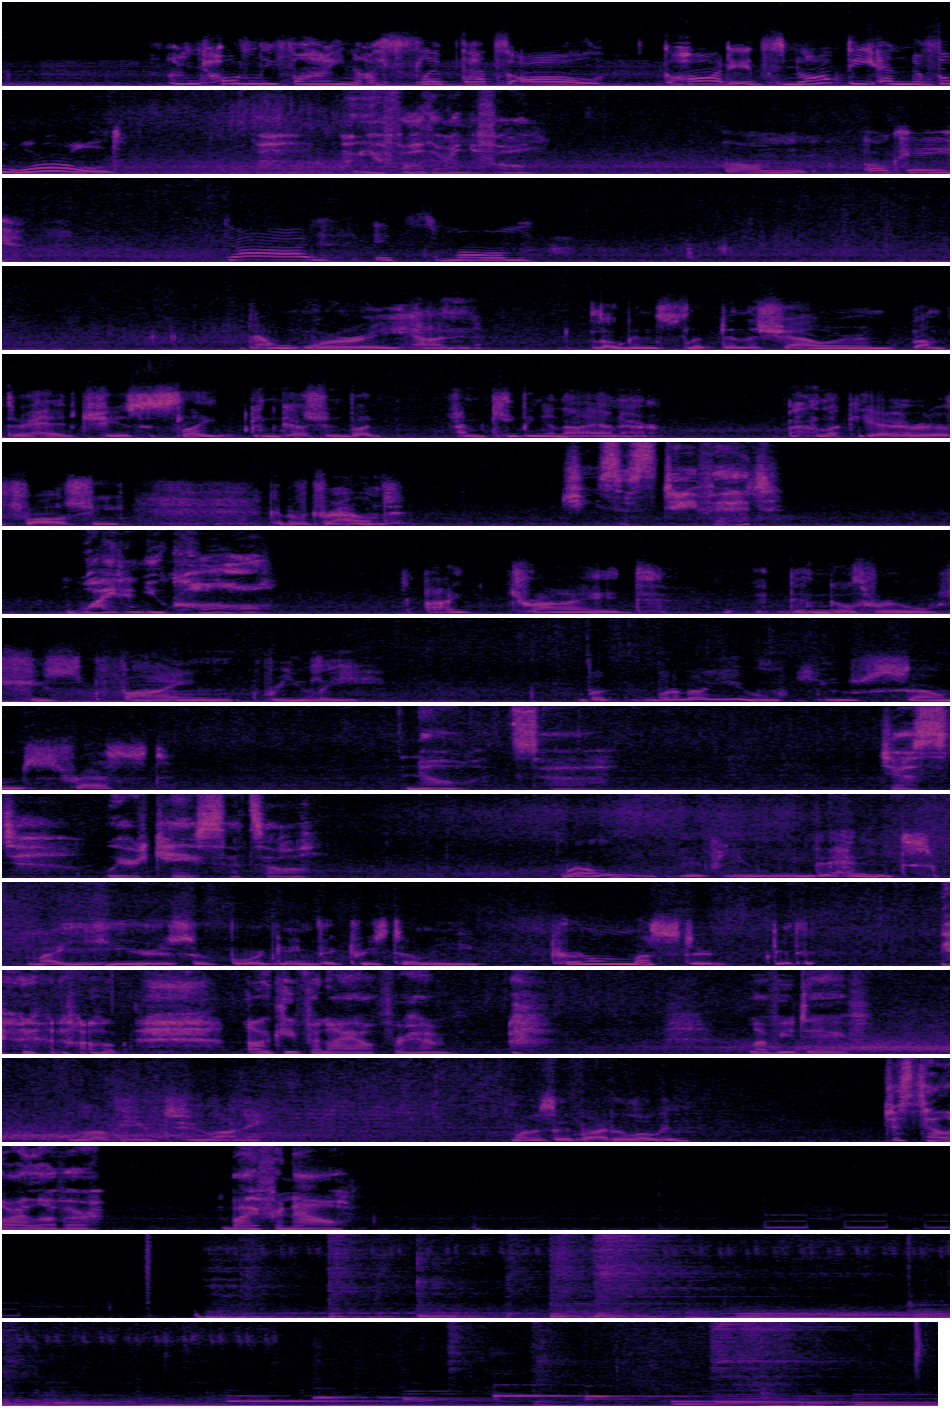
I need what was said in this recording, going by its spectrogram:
I'm totally fine. I slipped, that's all. God, it's not the end of the world. Put your father on the phone. Um, okay. Dad, it's Mom. Don't worry, hun. Logan slipped in the shower and bumped her head. She has a slight concussion, but I'm keeping an eye on her. Lucky I heard her fall. She could have drowned. Jesus, David. Why didn't you call? I tried. It didn't go through. She's fine, really. But what about you? You sound stressed. No, it's, uh... Just weird case, that's all. Well, if you need a hint, my years of board game victories tell me Colonel Mustard did it. I'll, I'll keep an eye out for him. Love you, Dave. Love you too, honey. Want to say bye to Logan? Just tell her I love her. Bye for now.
